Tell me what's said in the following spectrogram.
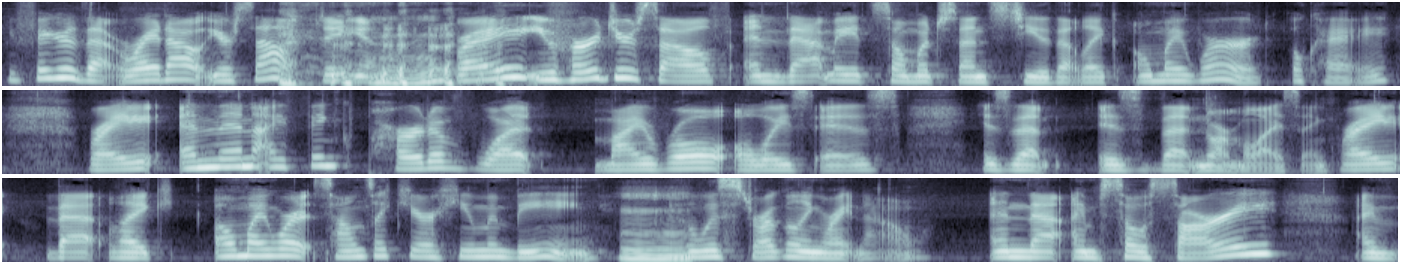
you figured that right out yourself, didn't you? Mm-hmm. right? You heard yourself, and that made so much sense to you that, like, oh my word, okay, right? And then I think part of what my role always is is that is that normalizing, right? That like, oh my word, it sounds like you're a human being mm-hmm. who is struggling right now. And that I'm so sorry. I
